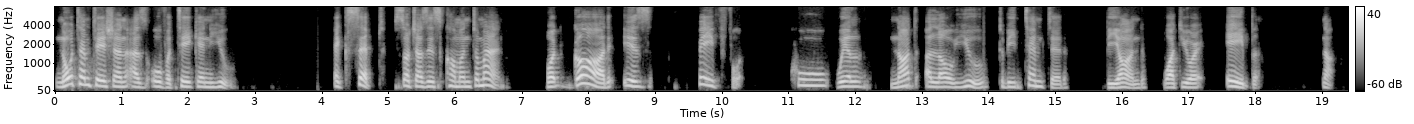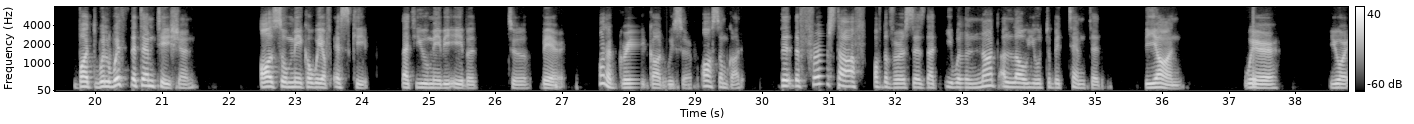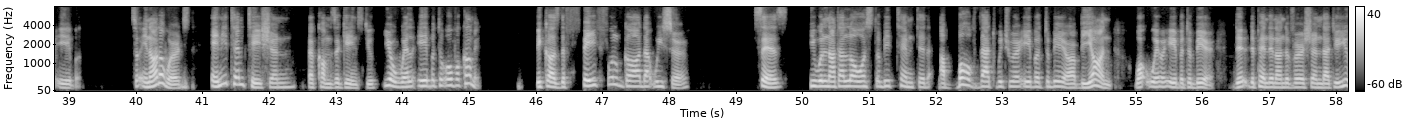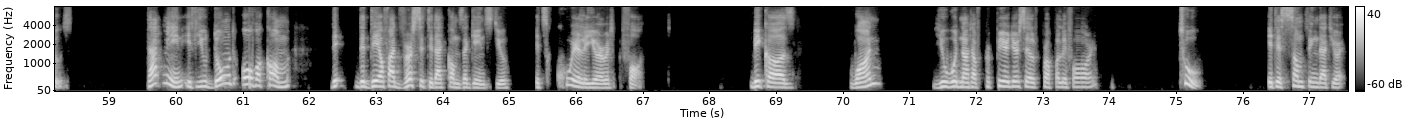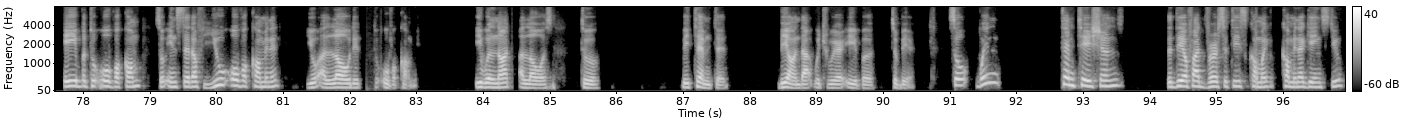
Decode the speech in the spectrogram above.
no temptation has overtaken you, except such as is common to man. But God is faithful, who will not allow you to be tempted beyond what you are able. Now, but will with the temptation also make a way of escape that you may be able to bear it. What a great God we serve. Awesome God. The, the first half of the verse says that He will not allow you to be tempted beyond where you are able. So, in other words, any temptation that comes against you, you're well able to overcome it. Because the faithful God that we serve says he will not allow us to be tempted above that which we're able to bear or beyond what we're able to bear de depending on the version that you use. That means if you don't overcome the, the day of adversity that comes against you, it's clearly your fault. Because one, you would not have prepared yourself properly for it. Two, it is something that you're able to overcome. So instead of you overcoming it, you allowed it to overcome you. He will not allow us to be tempted beyond that which we are able to bear. So when temptations, the day of adversity is coming, coming against you,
